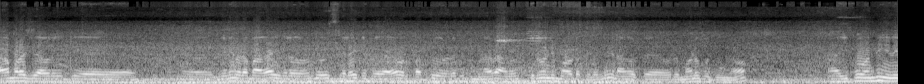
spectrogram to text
காமராஜர் அவர்களுக்கு நினைவிடமாக இதில் வந்து ஒரு சிலை கட்டுவதாக ஒரு பத்து வருடத்துக்கு முன்னால் நாங்கள் திருவள்ளி மாவட்டத்திலேருந்து நாங்கள் ஒரு மனு கொடுத்துருந்தோம். இப்போ வந்து இது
